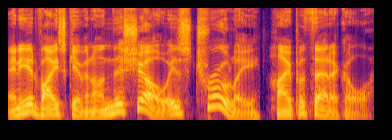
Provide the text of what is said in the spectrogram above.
Any advice given on this show is truly hypothetical.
